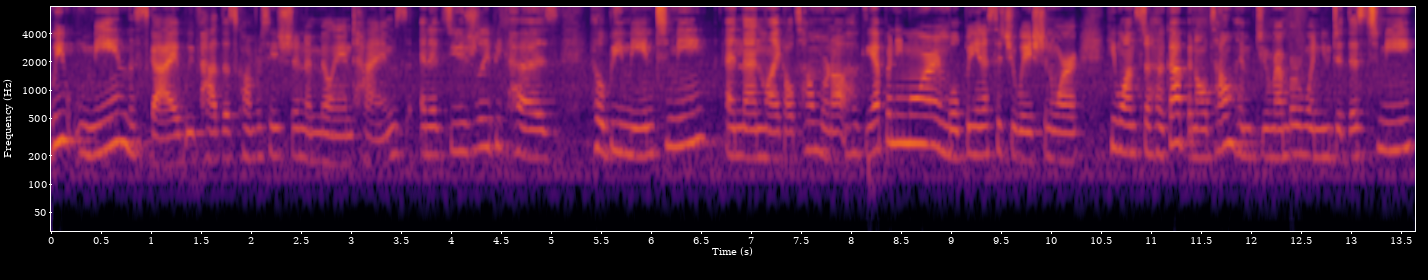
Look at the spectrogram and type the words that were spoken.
we me and this guy we've had this conversation a million times and it's usually because he'll be mean to me and then like i'll tell him we're not hooking up anymore and we'll be in a situation where he wants to hook up and i'll tell him do you remember when you did this to me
